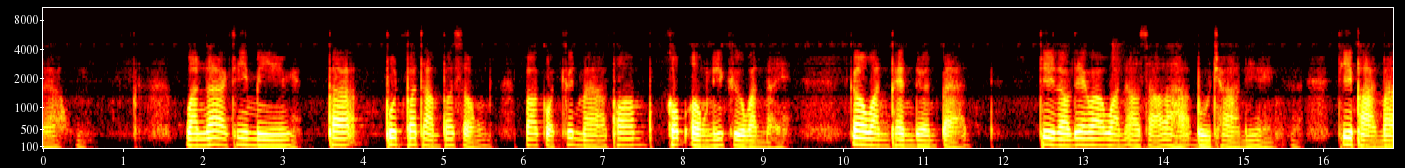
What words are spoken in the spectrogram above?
แล้ว วันแรกที่มีพระพุทธพระธรรมพระสงฆ์ปรากฏขึ้นมาพร้อมครบองค์นี้คือวันไหน ก็วันเพ็ญเดือนแปดที่เราเรียกว่าวันอาสาฬหบูชานี่เอง ที่ผ่านมา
